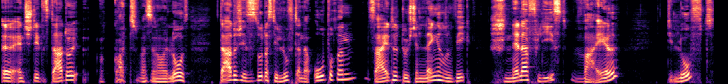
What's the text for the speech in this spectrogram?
äh, entsteht es dadurch, oh Gott, was ist denn heute los? Dadurch ist es so, dass die Luft an der oberen Seite durch den längeren Weg schneller fließt, weil die Luft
